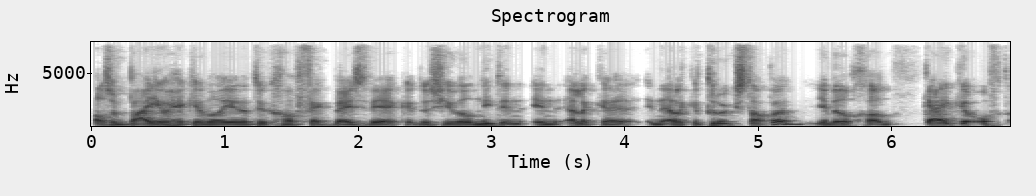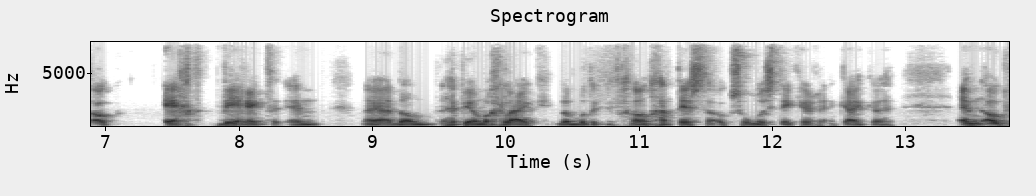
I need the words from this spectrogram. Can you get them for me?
als een biohacker wil je natuurlijk gewoon fact-based werken. Dus je wil niet in, in, elke, in elke truc stappen. Je wil gewoon kijken of het ook echt werkt. En nou ja, dan heb je helemaal gelijk. Dan moet ik het gewoon gaan testen, ook zonder sticker. En kijken en ook,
